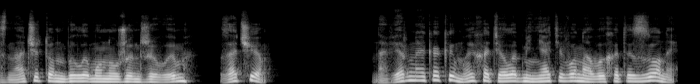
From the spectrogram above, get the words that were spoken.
Значит, он был ему нужен живым? Зачем? Наверное, как и мы, хотел обменять его на выход из зоны.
